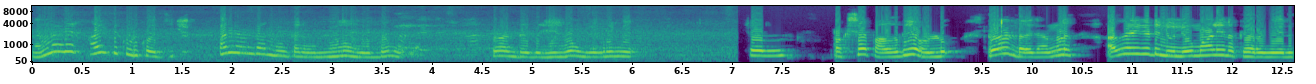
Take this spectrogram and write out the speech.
ഞങ്ങളെ നോക്കാൻ ഒന്നും അതുകൊണ്ട് ദൈവം മുറിഞ്ഞു പക്ഷെ പകുതിയേ ഉള്ളൂ. ഇതുണ്ടോ ഞങ്ങൾ അത് കഴിഞ്ഞിട്ട് ലുലുമാളിന്നൊക്കെ ഇറങ്ങിയത്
